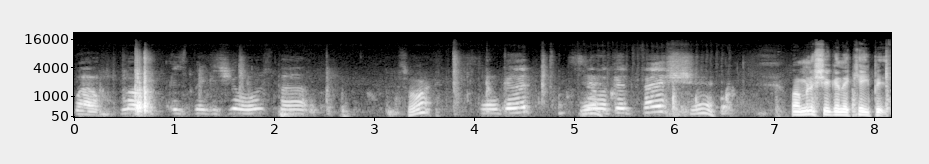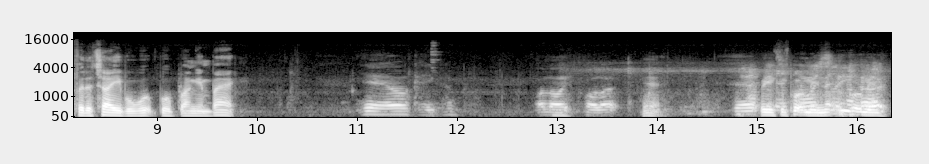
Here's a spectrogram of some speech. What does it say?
Well, not as big as yours, but That's all right. still good. Still Yeah. a good fish. Yeah. Well, unless you're going to keep it for the table, we'll, we'll bung him back. Yeah, I'll keep him. I like follow. Yeah. Yeah. Well, you can put 'em in- nicely put 'em in- hooked.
